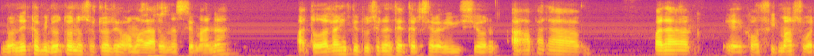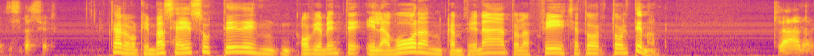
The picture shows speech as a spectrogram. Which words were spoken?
No, en estos minutos nosotros le vamos a dar una semana a todas las instituciones de tercera división A para, para eh, confirmar su participación. Claro, porque en base a eso ustedes mm, obviamente elaboran campeonato, las fechas, todo, todo el tema. Claro,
